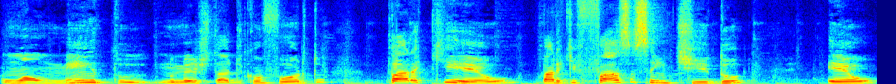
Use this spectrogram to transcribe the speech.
um aumento no meu estado de conforto, para que eu, para que faça sentido eu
